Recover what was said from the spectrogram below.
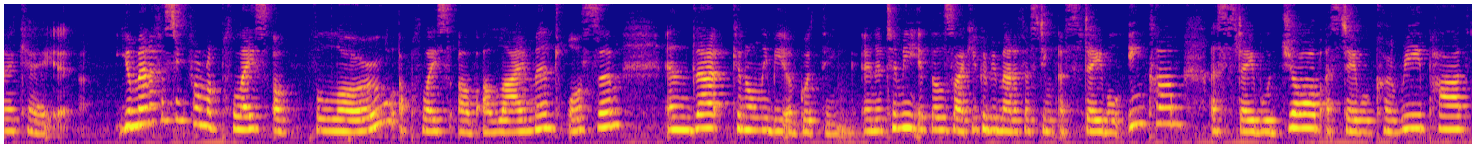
Okay, you're manifesting from a place of flow, a place of alignment, awesome and that can only be a good thing. And to me it feels like you could be manifesting a stable income a stable job a stable career path.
